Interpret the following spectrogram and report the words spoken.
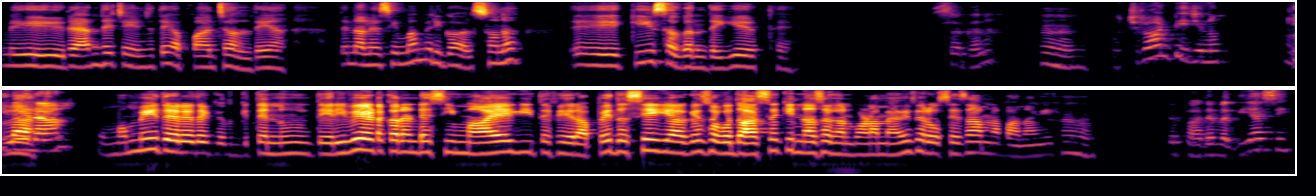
ਵੀ ਰਹਿਣ ਦੇ ਚੇਂਜ ਤੇ ਆਪਾਂ ਚੱਲਦੇ ਆ ਤੇ ਨਾਲੇ ਸੀਮਾ ਮੇਰੀ ਗੱਲ ਸੁਣ ਇਹ ਕੀ ਸਗਨ ਦਈਏ ਉੱਥੇ? ਸਗਨ? ਹੂੰ। ਪੁੱਛ ਲਓ ਆਂਟੀ ਜੀ ਨੂੰ ਕੀ ਲੈ। ਦੇਣਾ ਉਹ ਮੰਮੀ ਤੇਰੇ ਤੇ ਕ- ਤੈਨੂੰ ਤੇਰੀ ਵੇਟ ਕਰਨ ਦੇ ਸੀਮਾ ਆਏਗੀ ਤੇ ਫਿਰ ਆਪੇ ਦੱਸੇਗੀ ਆ ਕੇ ਸਗੋਂ ਦੱਸ ਕਿੰਨਾ ਸਗਨ ਪਾਉਣਾ ਮੈਂ ਵੀ ਫਿਰ ਉਸੇ ਹਿਸਾਬ ਨਾਲ ਪਾ ਦਾਂਗੀ। ਹਾਂ। ਡੱਬਾ ਤਾਂ ਵਧੀਆ ਸੀ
